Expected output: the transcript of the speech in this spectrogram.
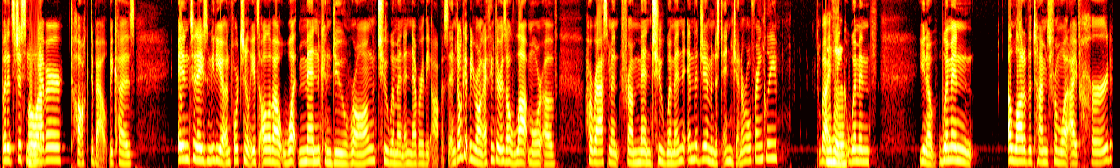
but it's just Oh, wow. never talked about because in today's media, unfortunately, it's all about what men can do wrong to women and never the opposite. And don't get me wrong, I think there is a lot more of harassment from men to women in the gym and just in general, frankly. But I think women, you know, women a lot of the times from what I've heard,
